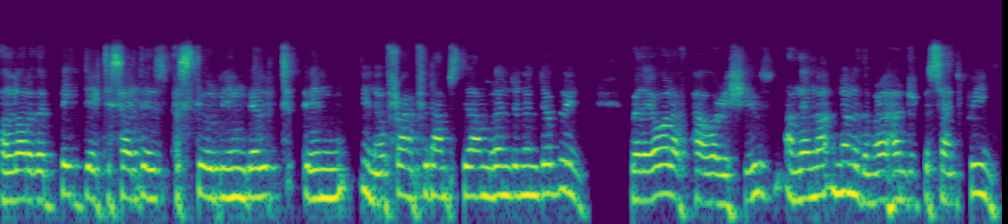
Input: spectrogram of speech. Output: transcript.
a lot of the big data centers are still being built in, you know, Frankfurt, Amsterdam, London, and Dublin, where they all have power issues, and they're not. None of them are 100% green.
